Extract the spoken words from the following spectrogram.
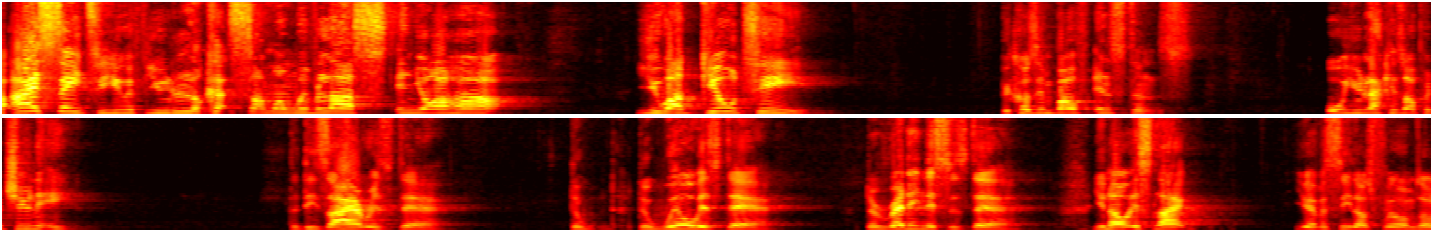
But I say to you, if you look at someone with lust in your heart, you are guilty. Because in both instances, all you lack is opportunity. The desire is there, the, the will is there, the readiness is there. You know, it's like you ever see those films or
